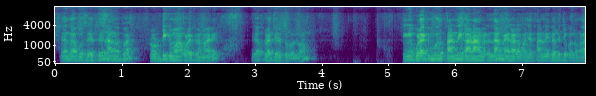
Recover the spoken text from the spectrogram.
தேங்காய் பூ சேர்த்து நாங்கள் இப்போ ரொட்டிக்கு மாவு குழைக்கிற மாதிரி இதை குழைச்சி எடுத்துக்கொள்வோம் நீங்கள் குழைக்கும் போது தண்ணி காணாமல் இருந்தால் மேலால் கொஞ்சம் தண்ணி தெளித்து கொள்ளுங்க.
